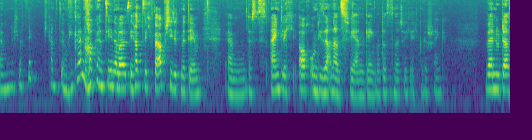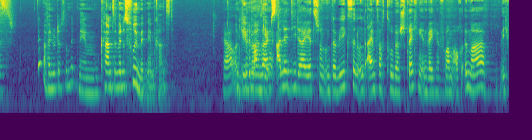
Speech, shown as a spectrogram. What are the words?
Ähm, ich dachte, nee, ich kann jetzt irgendwie keinen Rock anziehen. Aber sie hat sich verabschiedet mit dem, ähm, dass es eigentlich auch um diese anderen Sphären ging. Und das ist natürlich echt ein Geschenk. Wenn du das, ja, wenn du das so mitnehmen kannst und wenn du es früh mitnehmen kannst. Ja, und, und ich würde mal sagen, gibst. alle, die da jetzt schon unterwegs sind und einfach drüber sprechen, in welcher Form auch immer, ich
